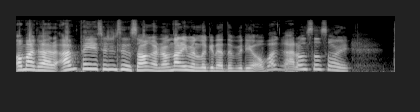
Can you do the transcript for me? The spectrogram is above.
Oh my god, I'm paying attention to the song and I'm not even looking at the video. Oh my god, I'm so sorry.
